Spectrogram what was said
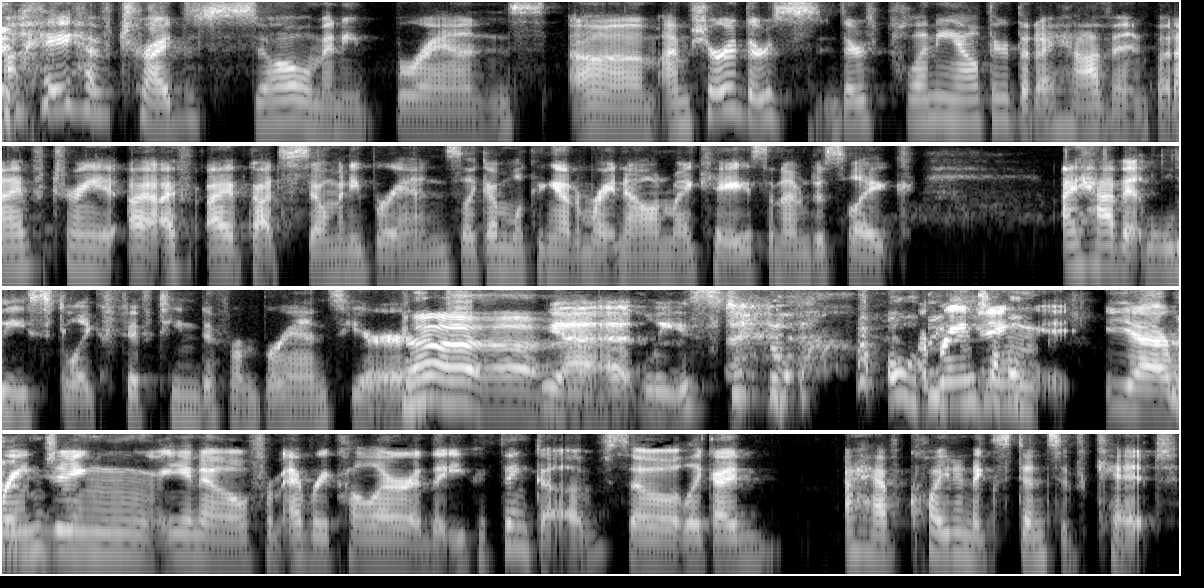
I have tried so many brands. Um, I'm sure there's there's plenty out there that I haven't, but I've tried. I've I've got so many brands. Like I'm looking at them right now in my case, and I'm just like, I have at least like 15 different brands here. Ah, yeah, at least. holy ranging fuck. yeah, ranging, you know, from every color that you could think of. So like I I have quite an extensive kit.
